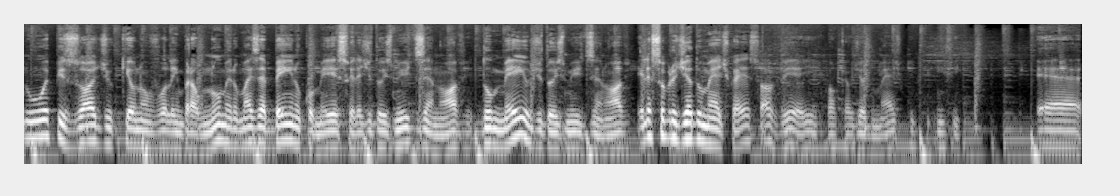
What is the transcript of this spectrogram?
no episódio que eu não vou lembrar o número, mas é bem no começo, ele é de 2019, do meio de 2019. Ele é sobre o dia do médico, aí é só ver aí qual é o dia do médico, enfim. É,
